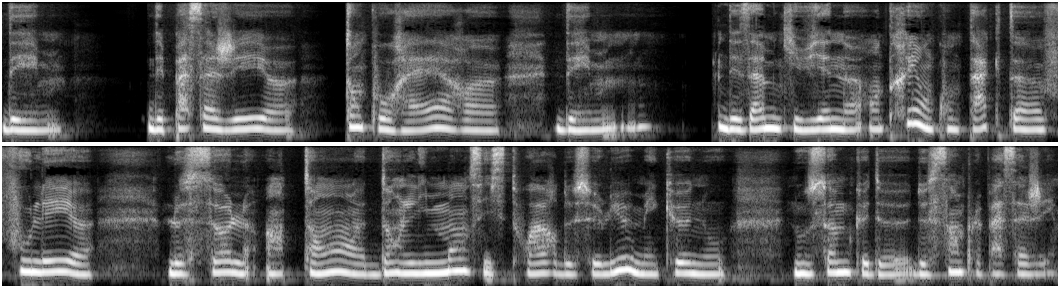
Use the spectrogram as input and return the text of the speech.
des, des passagers euh, temporaires, euh, des, des âmes qui viennent entrer en contact, euh, fouler euh, le sol un temps euh, dans l'immense histoire de ce lieu, mais que nous nous sommes que de, simples passagers.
